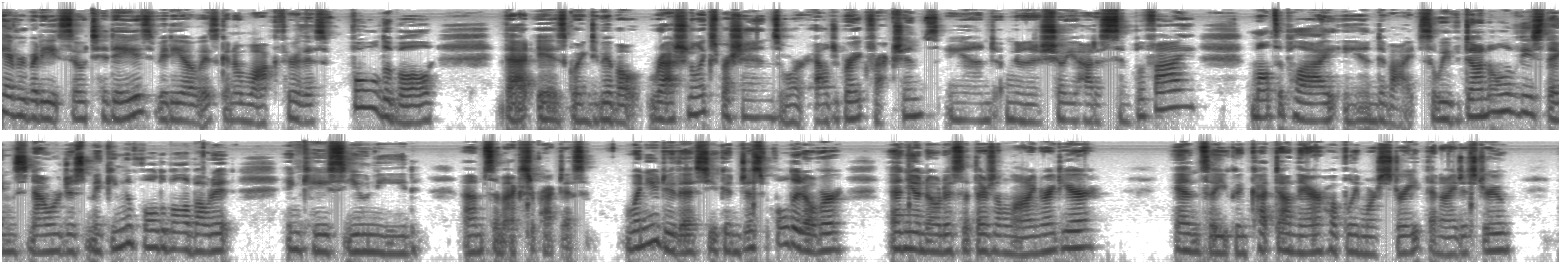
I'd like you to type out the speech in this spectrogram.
Hey everybody, so today's video is going to walk through this foldable that is going to be about rational expressions or algebraic fractions and I'm going to show you how to simplify, multiply, and divide. So we've done all of these things, now we're just making a foldable about it in case you need um, some extra practice. When you do this you can just fold it over and you'll notice that there's a line right here and so you can cut down there, hopefully more straight than I just drew.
